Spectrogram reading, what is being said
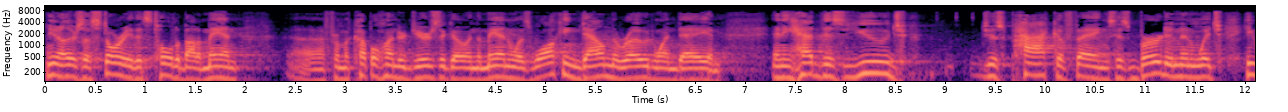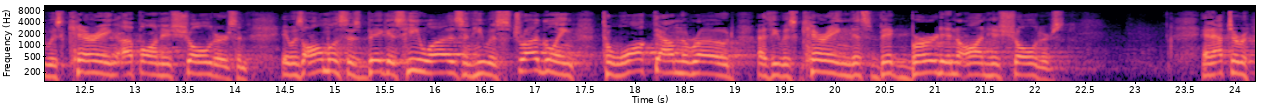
You know, there's a story that's told about a man uh, from a couple hundred years ago, and the man was walking down the road one day, and and he had this huge just pack of things, his burden in which he was carrying up on his shoulders and it was almost as big as he was and he was struggling to walk down the road as he was carrying this big burden on his shoulders. And after,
